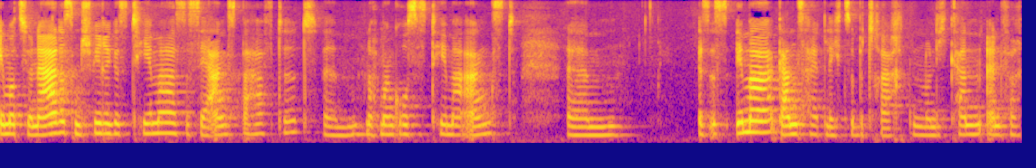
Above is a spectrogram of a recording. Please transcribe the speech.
emotionales, ein schwieriges Thema. Es ist sehr angstbehaftet. Ähm, Nochmal ein großes Thema Angst. Ähm, es ist immer ganzheitlich zu betrachten und ich kann einfach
